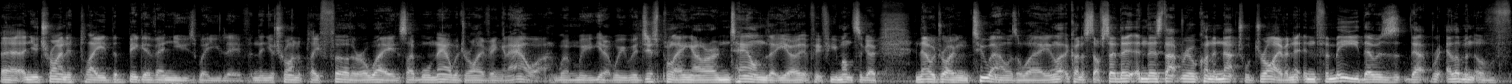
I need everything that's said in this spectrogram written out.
Uh, and you're trying to play the bigger venues where you live and then you're trying to play further away. And it's like well now we're driving an hour when we you know we were just playing our own town that you know a few months ago and now we're driving two hours away and that kind of stuff. So there, and there's that real kind of natural drive. And, and for me there was that element of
